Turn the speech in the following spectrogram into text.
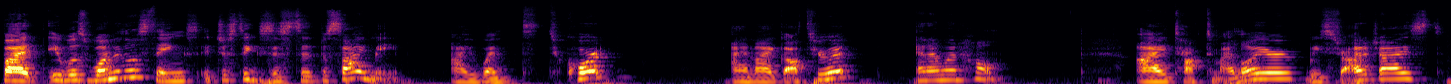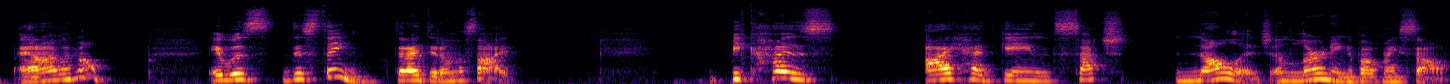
But it was one of those things, it just existed beside me. I went to court and I got through it and I went home. I talked to my lawyer, we strategized, and I went home. It was this thing that I did on the side. Because I had gained such knowledge and learning about myself,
